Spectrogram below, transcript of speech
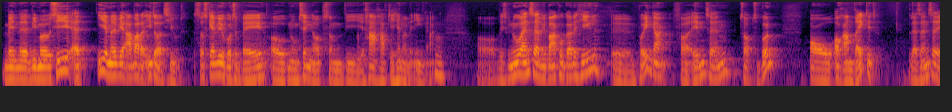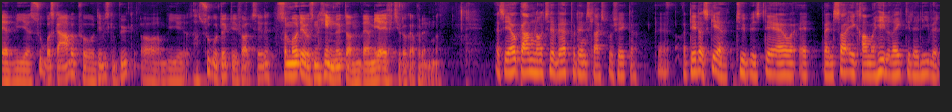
Men uh, vi må jo sige, at i og med, at vi arbejder iterativt, så skal vi jo gå tilbage og åbne nogle ting op, som vi har haft i hænderne en gang. Mm. Og hvis vi nu anser, at vi bare kunne gøre det hele øh, på en gang, fra ende til anden, top til bund, og, og ramme rigtigt, lad os antage, at vi er super skarpe på det, vi skal bygge, og vi har super dygtige folk til det, så må det jo sådan helt nøgteren være mere effektivt at gøre på den måde. Altså jeg er jo gammel nok til at være på den slags projekter, øh, og det der sker typisk, det er jo, at man så ikke rammer helt rigtigt alligevel.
